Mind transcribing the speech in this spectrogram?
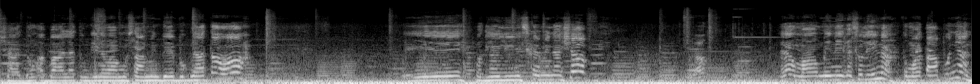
Masyadong abala tong ginawa mo sa aming debug na to, oh. Eh, maglilinis kami ng shop. Oh? Ayun, maumini gasolina, tumatapon yan.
